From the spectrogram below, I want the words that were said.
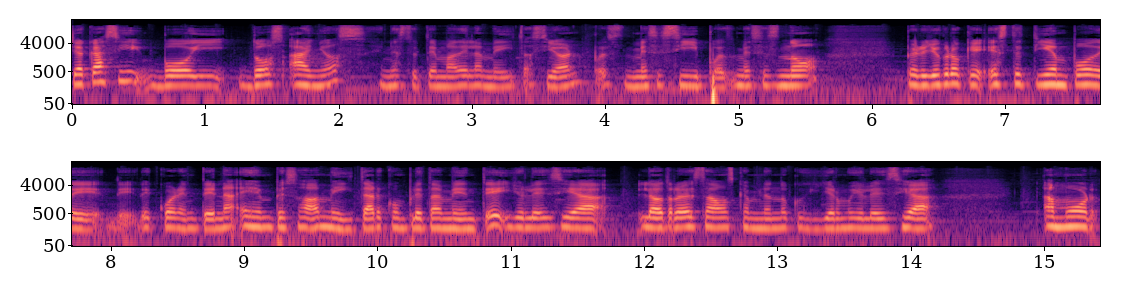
ya casi voy dos años en este tema de la meditación, pues meses sí, pues meses no, pero yo creo que este tiempo de, cuarentena he empezado a meditar completamente yo le decía, la otra vez estábamos caminando con Guillermo y yo le decía, amor,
